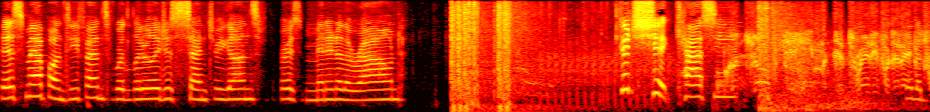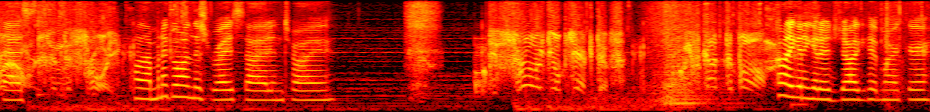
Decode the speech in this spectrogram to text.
this map on defense, we're literally just sentry guns for the first minute of the round. Good shit, Cassie. Good job, team. Get ready for the You're the next round best. and destroy. Hold on, I'm gonna go on this right side and try. Destroy the objective. We've got the bomb. Probably gonna get a jug hit marker.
